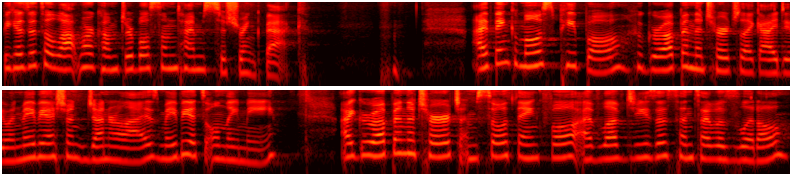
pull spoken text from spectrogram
Because it's a lot more comfortable sometimes to shrink back. I think most people who grow up in the church like I do, and maybe I shouldn't generalize, maybe it's only me. I grew up in the church. I'm so thankful. I've loved Jesus since I was little.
